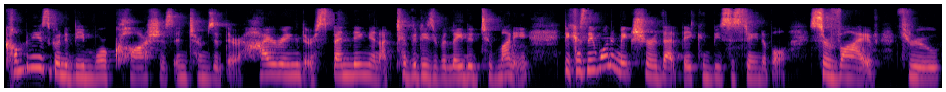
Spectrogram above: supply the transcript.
companies are going to be more cautious in terms of their hiring, their spending, and activities related to money because they want to make sure that they can be sustainable, survive through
